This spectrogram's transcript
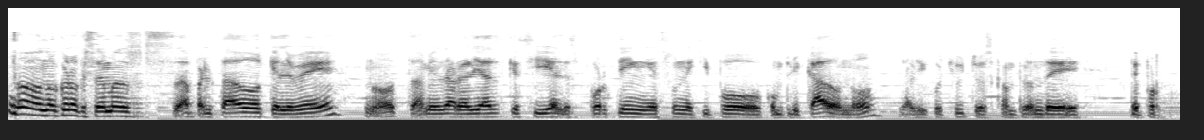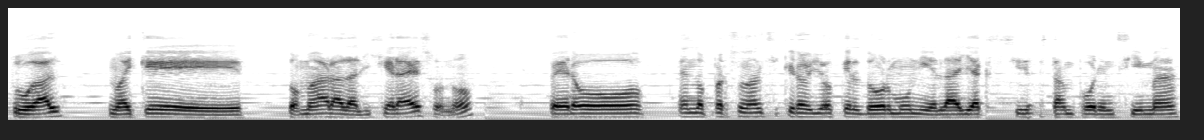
No, no creo que sea más apretado que el B, ¿no? También la realidad es que sí, el Sporting es un equipo complicado, ¿no? Ya dijo Chucho, es campeón de, de Portugal, no hay que tomar a la ligera eso, ¿no? Pero en lo personal sí creo yo que el Dortmund y el Ajax sí están por encima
